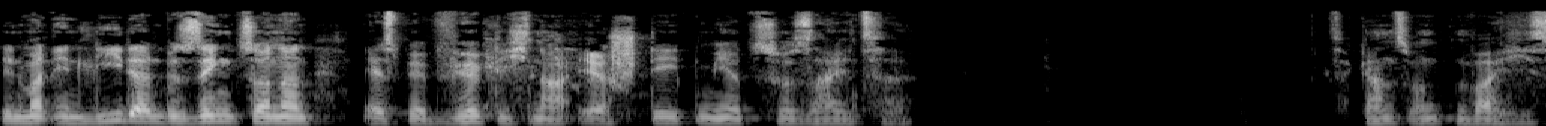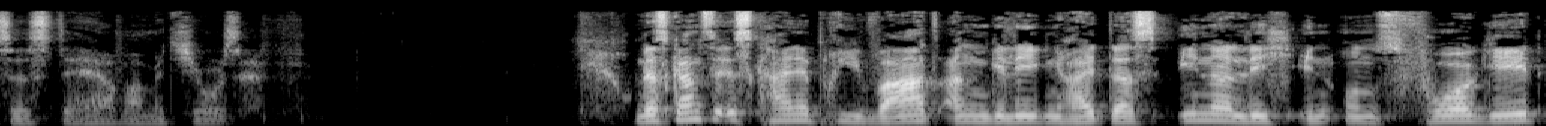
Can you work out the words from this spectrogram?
den man in Liedern besingt, sondern er ist mir wirklich nah. Er steht mir zur Seite. Ganz unten war, hieß es, der Herr war mit Josef. Und das Ganze ist keine Privatangelegenheit, das innerlich in uns vorgeht,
